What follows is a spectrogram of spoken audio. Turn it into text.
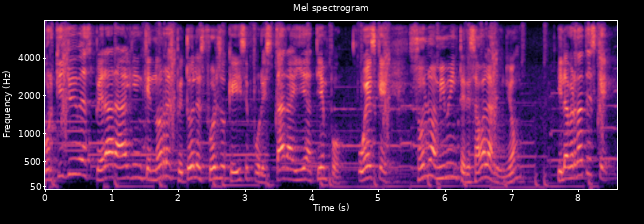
¿Por qué yo iba a esperar a alguien que no respetó el esfuerzo que hice por estar ahí a tiempo? ¿O es que solo a mí me interesaba la reunión? Y la verdad es que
